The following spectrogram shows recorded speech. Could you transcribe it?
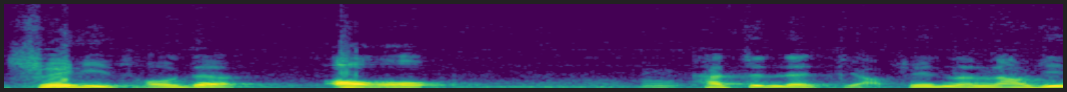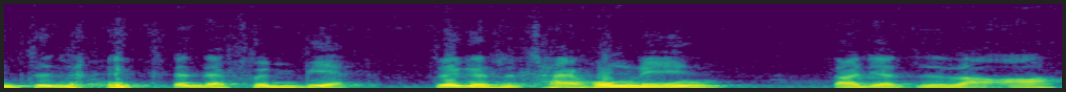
水里头的藕，嗯，她正在找，所以呢脑筋正在正在分辨。这个是彩虹林，大家知道啊，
